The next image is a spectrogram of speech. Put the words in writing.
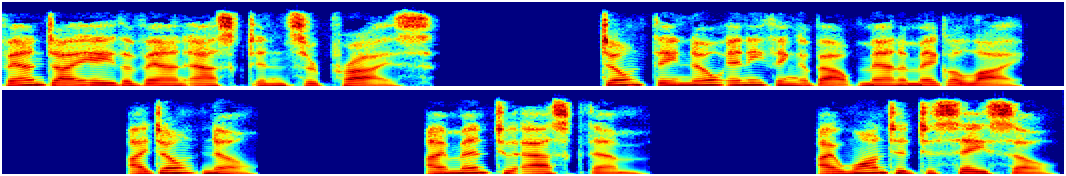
Vandiyathevan asked in surprise. Don't they know anything about Manamegalai? I don't know. I meant to ask them. I wanted to say so,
